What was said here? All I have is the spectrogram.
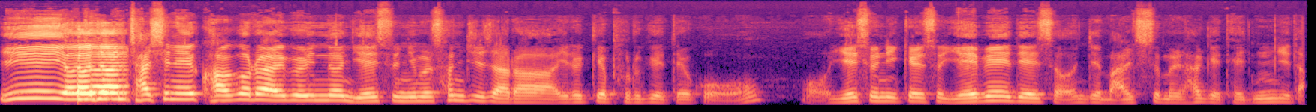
이 여자는 자신의 과거를 알고 있는 예수님을 선지자라 이렇게 부르게 되고 어, 예수님께서 예배에 대해서 이제 말씀을 하게 됩니다.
